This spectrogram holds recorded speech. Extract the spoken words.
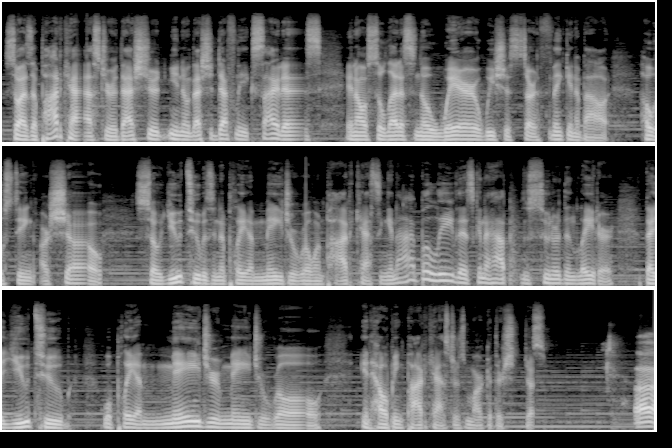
So as a podcaster, that should you know that should definitely excite us and also let us know where we should start thinking about hosting our show. So YouTube is going to play a major role in podcasting. And I believe that it's going to happen sooner than later, that YouTube will play a major, major role in helping podcasters market their shows. I,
